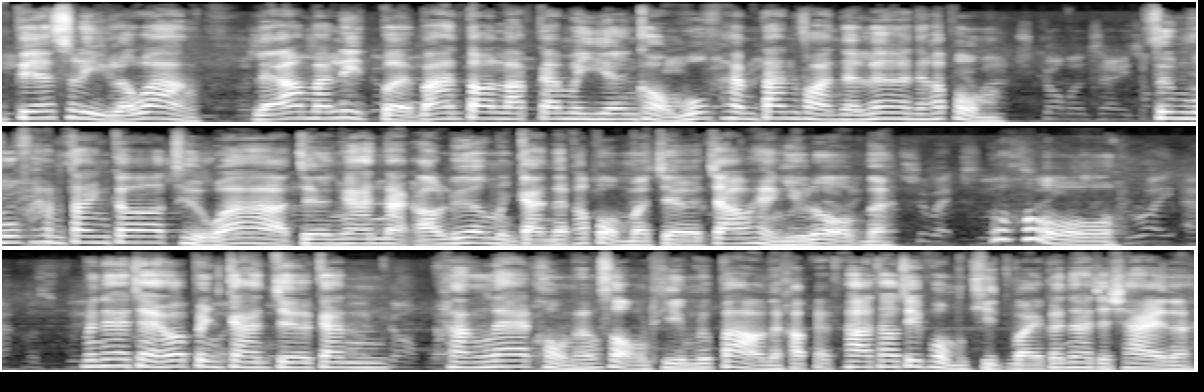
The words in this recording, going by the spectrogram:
มเปี้ยนส์ลีกระหว่างและอัลมาริดเปิดบ้านต้อนรับการมาเยือนของวูฟแฮมตันฟานเดอร์นะครับผม ซึ่งวูฟแฮมตันก็ถือว่าเจองานหนักเอาเรื่องเหมือนกันนะครับผมมาเจอเจ้าแห่งยุโรปนะโอ้โห ไม่แน่ใจว่าเป็นการเจอกันครั้งแรกของทั้งสองทีมหรือเปล่านะครับ แต่ถ้าเท่าที่ผมคิดไว้ก็น่าจะใช่นะ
